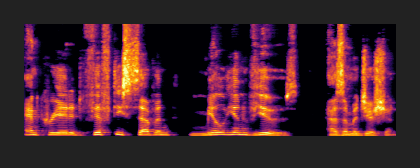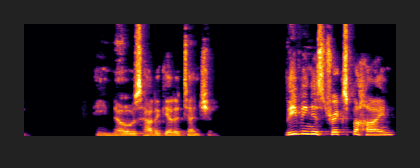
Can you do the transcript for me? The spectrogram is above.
and created 57 million views as a magician. He knows how to get attention. Leaving his tricks behind,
